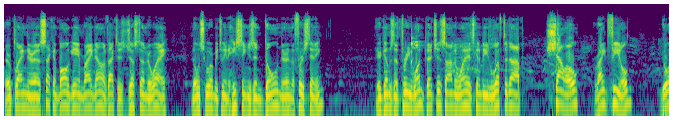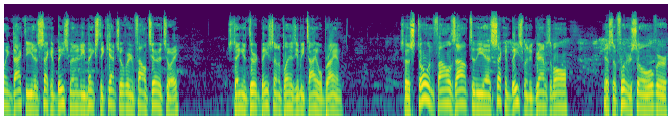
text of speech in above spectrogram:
They're playing their uh, second ball game right now. In fact, it's just underway. No score between Hastings and Doane. They're in the first inning. Here comes the 3 1 pitch. It's on the way. It's going to be lifted up. Shallow, right field. Going back to uh, second baseman, and he makes the catch over in foul territory. Staying in third base on the play is going to be Ty O'Brien. So Stone fouls out to the uh, second baseman who grabs the ball just a foot or so over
